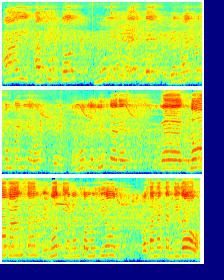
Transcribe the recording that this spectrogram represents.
hay asuntos muy urgentes de nuestros compañeros, de, de muchos de ustedes, que no avanzan y no tienen solución. Nos han atendido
